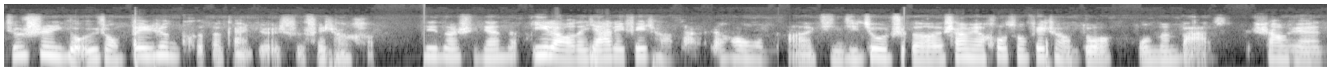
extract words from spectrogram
就是有一种被认可的感觉，是非常好的。那段时间的医疗的压力非常大，然后我们啊紧急救治的伤员后送非常多，我们把伤员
